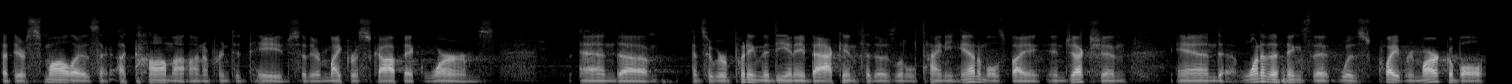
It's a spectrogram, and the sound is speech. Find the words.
but they're small as a, comma on a printed page, so they're microscopic worms. And, um, and so we were putting the DNA back into those little tiny animals by injection. And one of the things that was quite remarkable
